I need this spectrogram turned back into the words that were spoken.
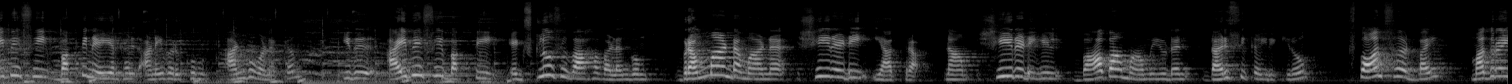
ஐபிசி பக்தி நேயர்கள் அனைவருக்கும் அன்பு வணக்கம். இது ஐபிசி பக்தி எக்ஸ்க்ளூசிவாக வழங்கும் பிரம்மாண்டமான ஷீரடி யாத்ரா. நாம் ஷீரடியில் பாபா மாமியுடன் தரிசிக்க இருக்கிறோம். Sponsored by Madurai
